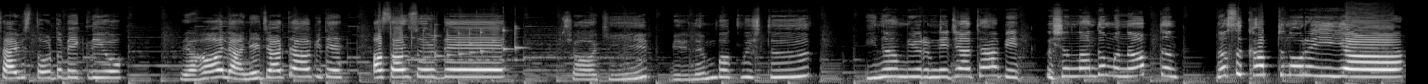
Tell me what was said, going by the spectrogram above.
Servis de orada bekliyor. Ve hala Necati abi de asansörde. Şakir birine mi bakmıştın? İnanmıyorum Necati abi. Işınlandın mı ne yaptın? Nasıl kaptın orayı ya?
